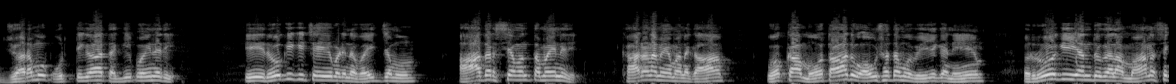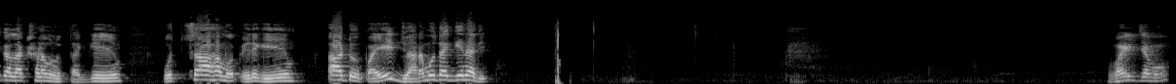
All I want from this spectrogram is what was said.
జ్వరము పూర్తిగా తగ్గిపోయినది. ఈ రోగికి చేయబడిన వైద్యము ఆదర్శవంతమైనది. కారణమేమనగా ఒక మోతాదు ఔషధము వేయగానే రోగి అందుగల మానసిక లక్షణములు తగ్గి ఉత్సాహము పెరిగి అటుపై జ్వరము తగ్గినది. వైద్యము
